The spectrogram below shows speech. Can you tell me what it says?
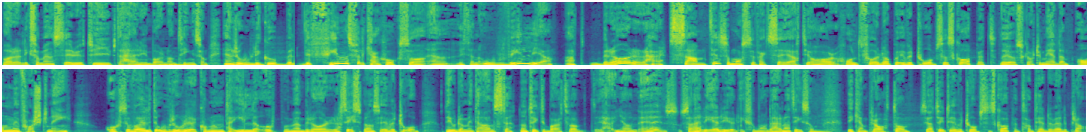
bara liksom en stereotyp, det här är ju bara någonting som en rolig gubbe. Det finns väl kanske också en liten ovilja att beröra det här. Samtidigt så måste jag faktiskt säga att jag har hållit föredrag på Evert Taube-sällskapet, där jag såklart är medlem, om min forskning. Och så var jag lite orolig, kommer de ta illa upp om jag berör rasismen hos Evert Taube? Det gjorde de inte alls det. De tyckte bara att det var, ja, det är, så här är det ju liksom. Och det här är någonting som vi kan prata om. Så jag tyckte Evert Taube-sällskapet hanterade det väldigt bra.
